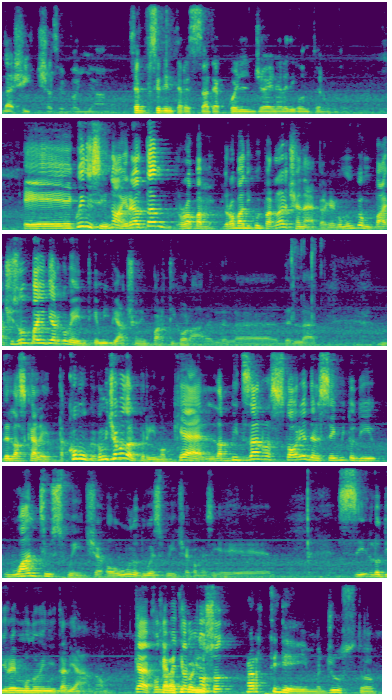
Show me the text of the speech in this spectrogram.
la ciccia se vogliamo, se siete interessati a quel genere di contenuto. E quindi sì, no, in realtà roba, roba di cui parlare ce n'è, perché comunque un paio- ci sono un paio di argomenti che mi piacciono in particolare del- del- della scaletta. Comunque, cominciamo dal primo, che è la bizzarra storia del seguito di One to Switch, o 1-2 Switch, come si, si- lo diremmo noi in italiano, che è fondamentalmente... so- party game, giusto?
